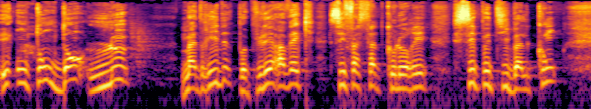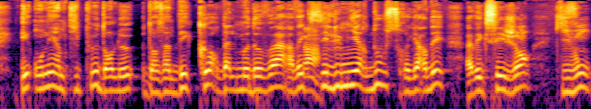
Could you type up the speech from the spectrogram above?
et on tombe dans le Madrid populaire avec ses façades colorées, ses petits balcons et on est un petit peu dans, le, dans un décor d'Almodovar avec Ah. ses lumières douces, regardez, avec ces gens qui vont...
